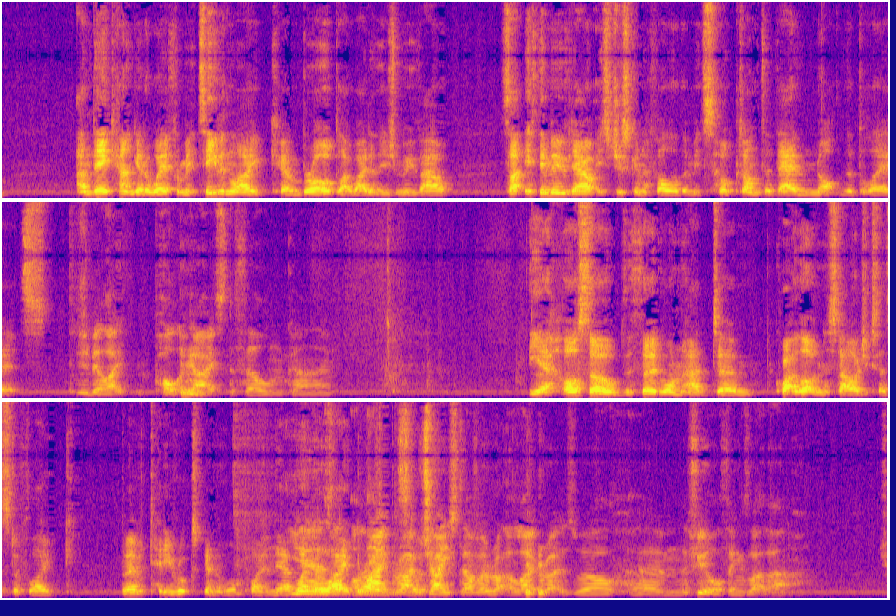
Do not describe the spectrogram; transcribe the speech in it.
And they can't get away from it. It's even like um, brought up like why don't they just move out? It's like if they moved out, it's just going to follow them. It's hooked onto them, not the plates. It's a bit like Poltergeist, the film kind of thing. Yeah. Also, the third one had um, quite a lot of nostalgic said stuff like they have a Teddy Ruxpin at one point, and they had like yeah, the light a bright, Lite-Brite, which I used to have a, a Lite-Brite as well. Um, a few little things like that,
